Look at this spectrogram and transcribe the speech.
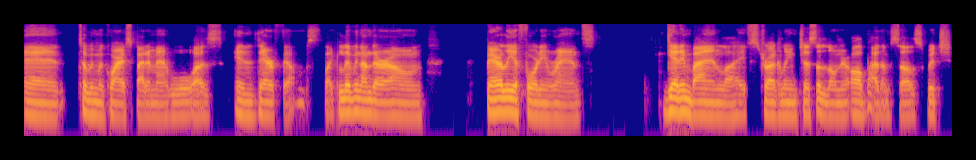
and Tobey Maguire Spider Man was in their films, like living on their own, barely affording rents, getting by in life, struggling just a loner all by themselves, which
